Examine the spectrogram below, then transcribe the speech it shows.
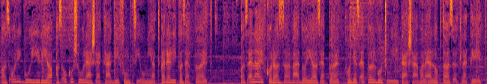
Az Origo írja, az okosórás EKG funkció miatt perelik az Apple-t. Az Alive Core azzal vádolja az Apple-t, hogy az Apple Watch újításával ellopta az ötletét.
